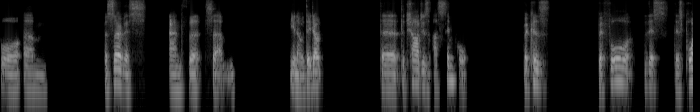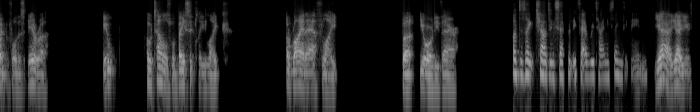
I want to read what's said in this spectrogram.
for, um" "for service, and that, um" "you know, they don't" "the the charges are simple." Because before this this point, before this era it hotels were basically like a Ryanair flight but you're already there. Or just, like, charging separately for every tiny thing, do you mean? Yeah, yeah, you'd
